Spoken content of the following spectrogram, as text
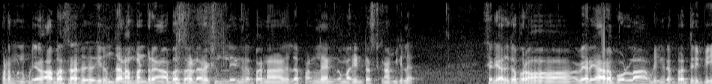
படம் பண்ண முடியாது. ஆபா சார் இருந்தால் நான் பண்ணுறேன் ஆபா சார் டைரக்ஷன் இல்லைங்கிறப்ப நான் அதில் பண்ணலைங்கிற மாதிரி இன்ட்ரெஸ்ட் காமிக்கல. சரி அதுக்கப்புறம் வேறு யாரை போடலாம் அப்படிங்கிறப்ப திருப்பி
